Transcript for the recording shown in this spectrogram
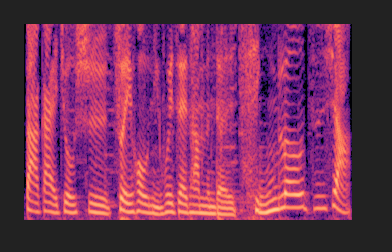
大概就是最后你会在他们的情勒之下，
